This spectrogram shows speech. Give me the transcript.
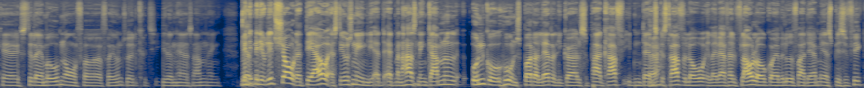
kan jeg, stiller jeg mig åben over for, for eventuel kritik i den her sammenhæng. Men, ja. det, men det er jo lidt sjovt, at det er jo, altså det er jo sådan egentlig, at, at man har sådan en gammel undgå hån, spot og latterliggørelse paragraf i den danske ja. straffelov, eller i hvert fald flaglov, går jeg vel ud fra, at det er mere specifikt,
